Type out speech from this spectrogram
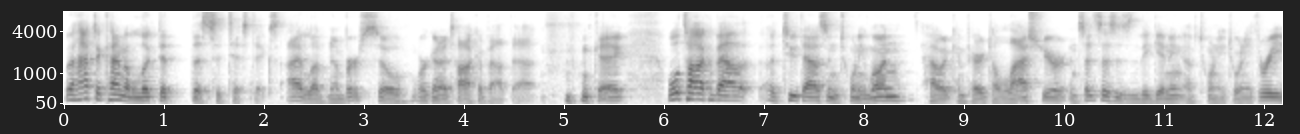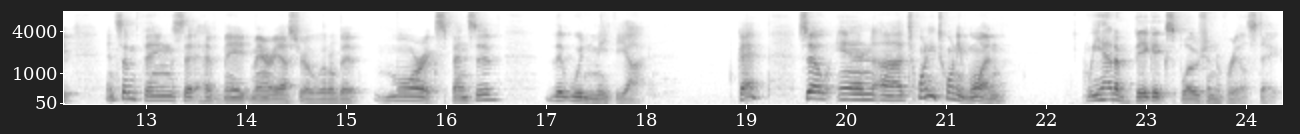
we'll have to kind of look at the statistics. I love numbers, so we're going to talk about that. okay. We'll talk about uh, 2021, how it compared to last year, and since this is the beginning of 2023, and some things that have made Mary Esther a little bit more expensive that wouldn't meet the eye. Okay. So in uh, 2021, we had a big explosion of real estate.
